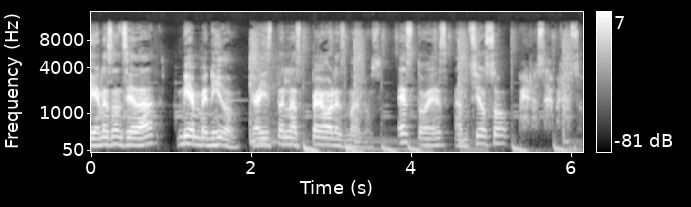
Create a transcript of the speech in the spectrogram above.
¿Tienes ansiedad? Bienvenido, caíste en las peores manos. Esto es Ansioso pero Sabroso,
